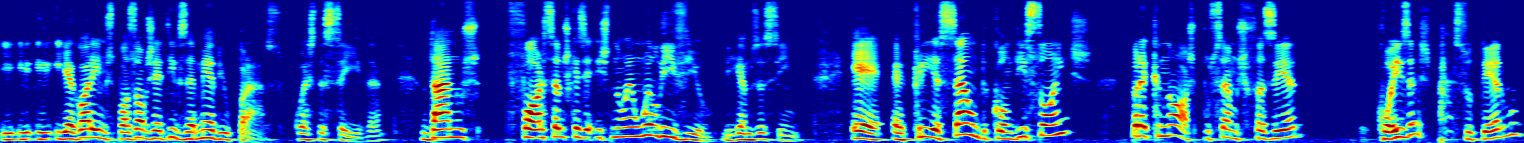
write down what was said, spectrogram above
e, e, e agora irmos para os objetivos a médio prazo com esta saída, dá-nos força-nos, quer dizer, isto não é um alívio, digamos assim. É a criação de condições para que nós possamos fazer coisas, passo o termo,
